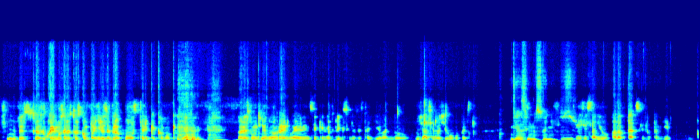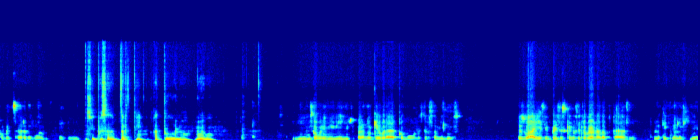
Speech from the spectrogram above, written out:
sí, pues lo sugerimos a nuestros compañeros de Blockbuster que como que ya no les funcionó, renuévense, que Netflix se los está llevando, pues ya se los llevó, pero Ya hace unos años. es necesario adaptarse, ¿no? También y comenzar de nuevo. Sí, pues adaptarte a todo lo nuevo. Y sobrevivir para no quebrar como nuestros amigos. Pues varias empresas que no se lograron adaptar ¿no? con la tecnología.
